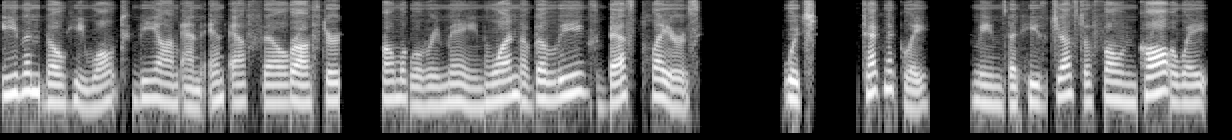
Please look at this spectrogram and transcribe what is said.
Even though he won't be on an NFL roster, Romo will remain one of the league's best players. Which, technically, means that he's just a phone call away,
